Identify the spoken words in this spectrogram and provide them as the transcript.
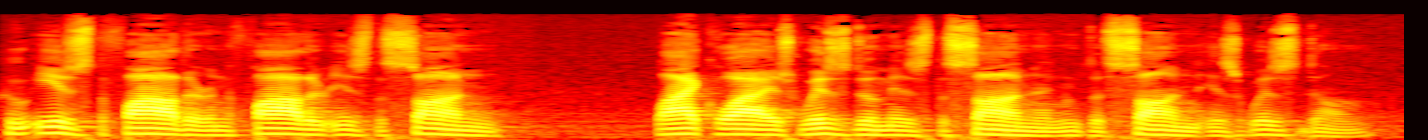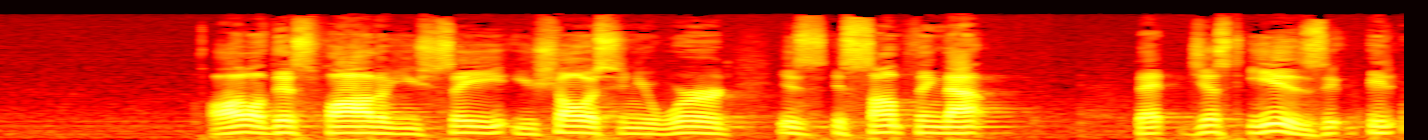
who is the Father, and the Father is the Son. Likewise, wisdom is the Son, and the Son is wisdom. All of this, Father, you see, you show us in your word, is, is something that that just is. It, it,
